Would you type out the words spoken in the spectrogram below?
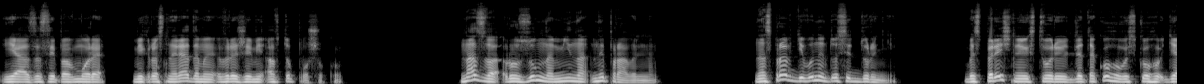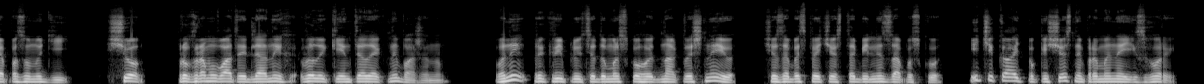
Я засипав море мікроснарядами в режимі автопошуку. Назва розумна міна неправильна. Насправді вони досить дурні. Безперечно, їх створюють для такого вузького діапазону дій, що програмувати для них великий інтелект не бажано. Вони прикріплюються до морського дна клешнею, що забезпечує стабільність запуску, і чекають, поки щось не промене їх згори.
